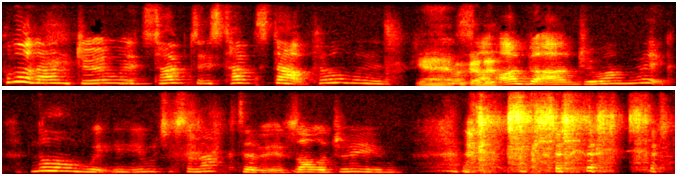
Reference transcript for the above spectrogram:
come on Andrew, it's time to it's time to start filming. yeah, we're gonna... like, I'm not Andrew, I'm Rick. No, we, you were just an actor, it was all a dream. That.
